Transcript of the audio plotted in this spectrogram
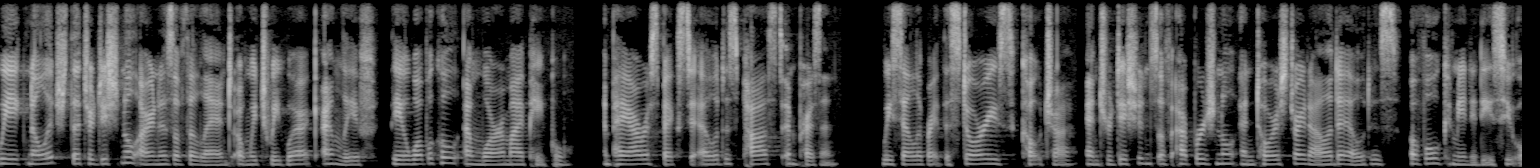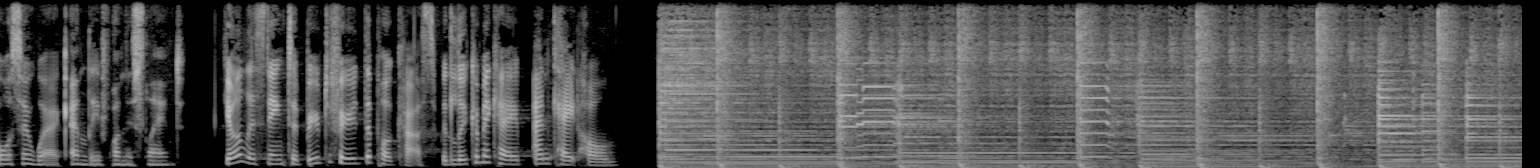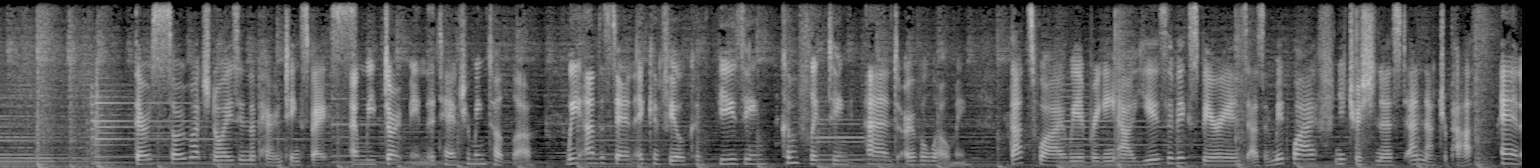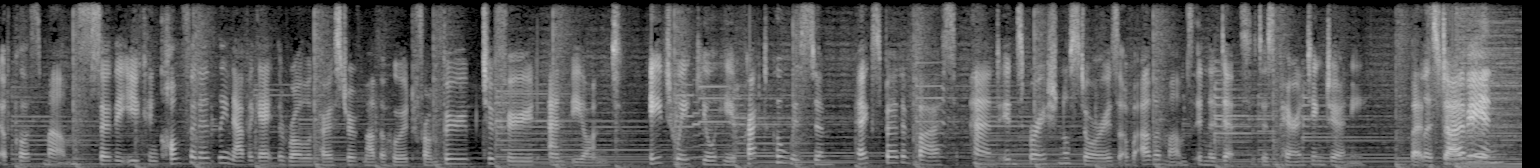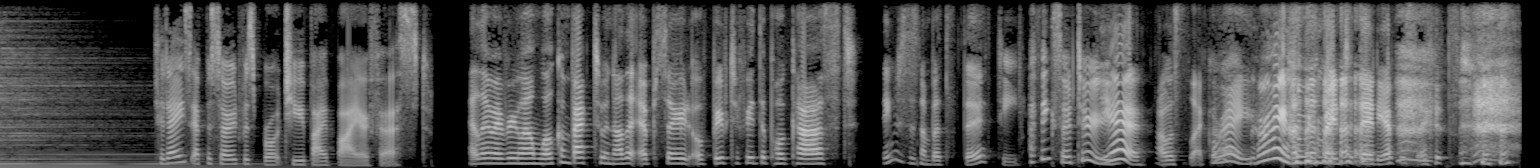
We acknowledge the traditional owners of the land on which we work and live, the Awabakal and Worimi people, and pay our respects to elders past and present. We celebrate the stories, culture, and traditions of Aboriginal and Torres Strait Islander elders of all communities who also work and live on this land. You're listening to Boob to Food, the podcast with Luca McCabe and Kate Holm. There is so much noise in the parenting space. And we don't mean the tantruming toddler. We understand it can feel confusing, conflicting, and overwhelming. That's why we are bringing our years of experience as a midwife, nutritionist, and naturopath, and of course, mums, so that you can confidently navigate the roller coaster of motherhood from boob to food and beyond. Each week, you'll hear practical wisdom, expert advice, and inspirational stories of other mums in the depths of this parenting journey. Let's, Let's dive in. Today's episode was brought to you by BioFirst. Hello, everyone. Welcome back to another episode of Boob to Feed the podcast. I think this is number 30. I think so too. Yeah. I was like, hooray. Hooray. We've made it to 30 episodes.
